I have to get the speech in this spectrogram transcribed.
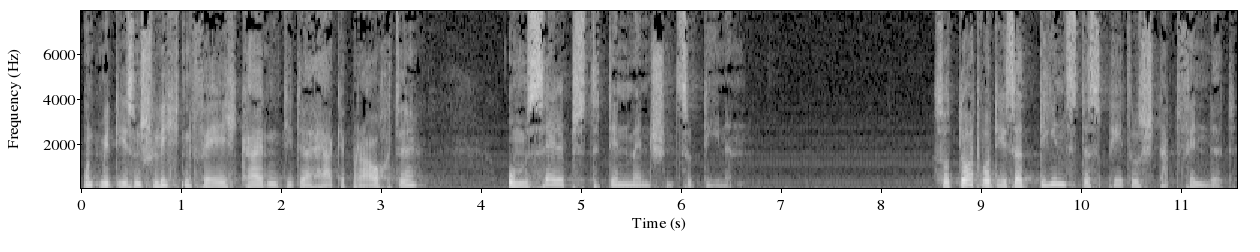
und mit diesen schlichten Fähigkeiten, die der Herr gebrauchte, um selbst den Menschen zu dienen. So dort, wo dieser Dienst des Petrus stattfindet,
